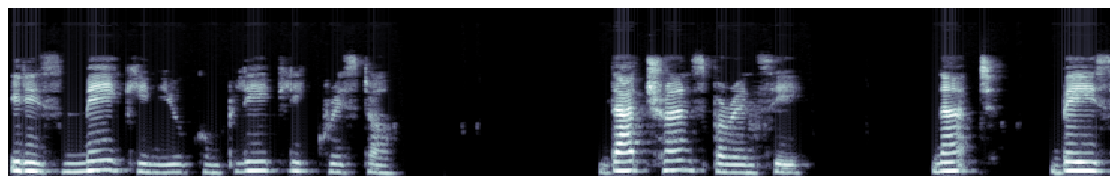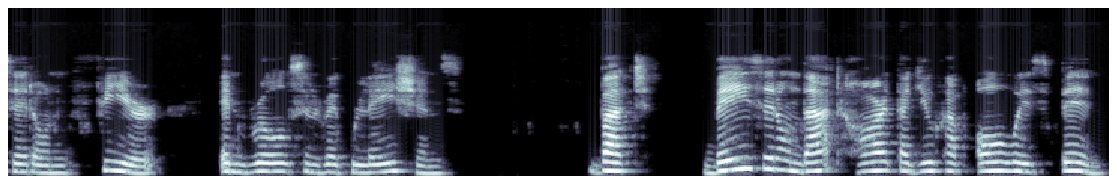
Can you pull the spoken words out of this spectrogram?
it is making you completely crystal. That transparency, not based on fear and rules and regulations, but based on that heart that you have always been,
